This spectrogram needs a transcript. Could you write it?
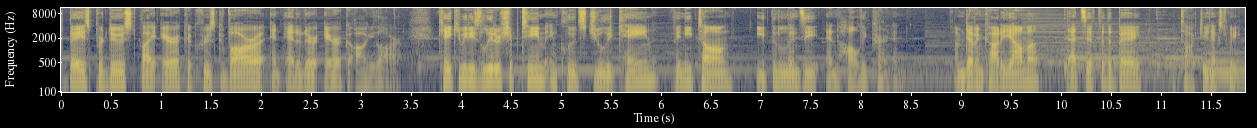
The Bay is produced by Ericka Cruz Guevara and editor Erica Aguilar. KQED's leadership team includes Julie Kane, Vinnie Tong, Ethan Lindsay, and Holly Kernan. I'm Devin Katayama. That's it for The Bay. We'll talk to you next week.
